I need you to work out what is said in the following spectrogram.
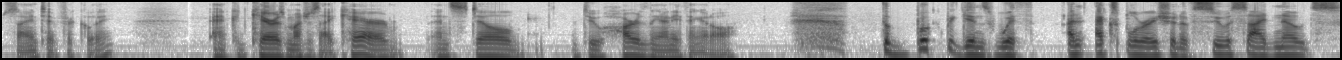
scientifically and could care as much as I cared and still do hardly anything at all. The book begins with an exploration of suicide notes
